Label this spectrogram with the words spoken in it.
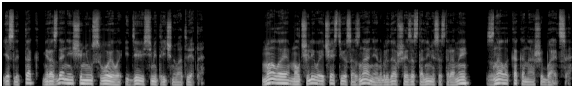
Если так, мироздание еще не усвоило идею симметричного ответа. Малая, молчаливая часть ее сознания, наблюдавшая за остальными со стороны, знала, как она ошибается.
